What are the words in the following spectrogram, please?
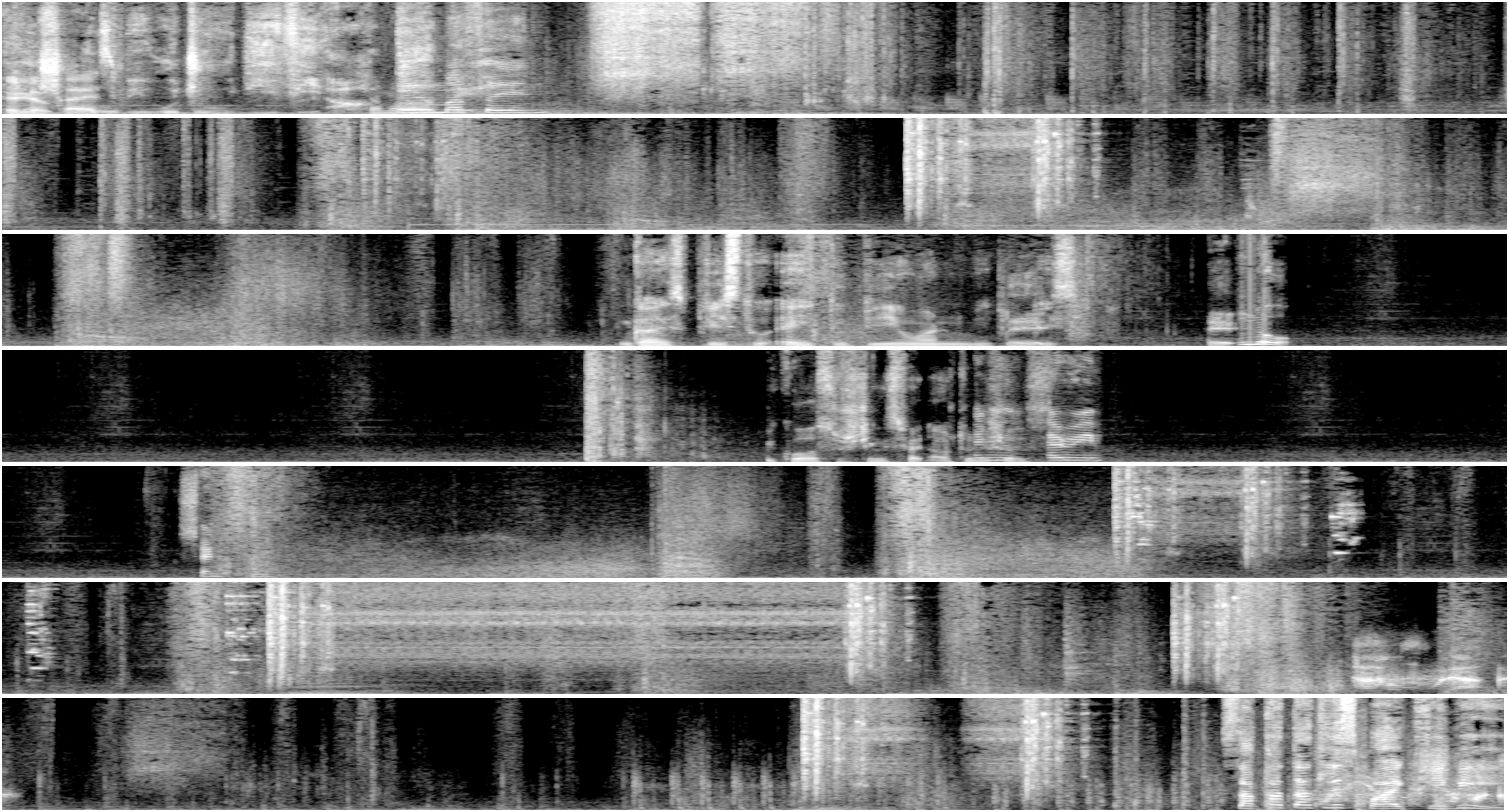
Hello guys. Hello friend. Guys, please to A to B one me, please. No. The du stinkst fett auf the Schiss. Thank you. سقطت السبايك في بي.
